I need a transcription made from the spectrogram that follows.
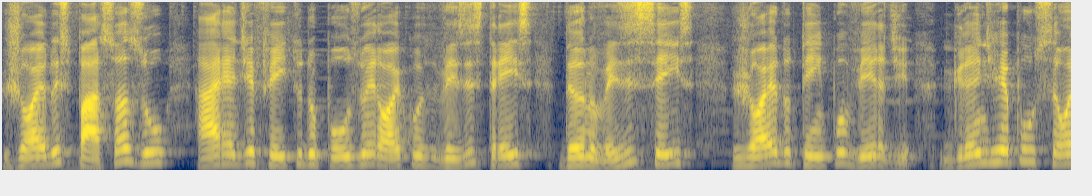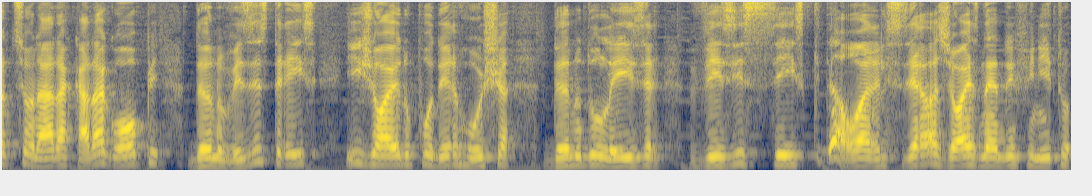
Joia do espaço azul, área de efeito do pouso heróico vezes 3, dano vezes 6. Joia do tempo verde, grande repulsão adicionada a cada golpe, dano vezes 3. E joia do poder roxa, dano do laser vezes 6. Que da hora, eles fizeram as joias né, do infinito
